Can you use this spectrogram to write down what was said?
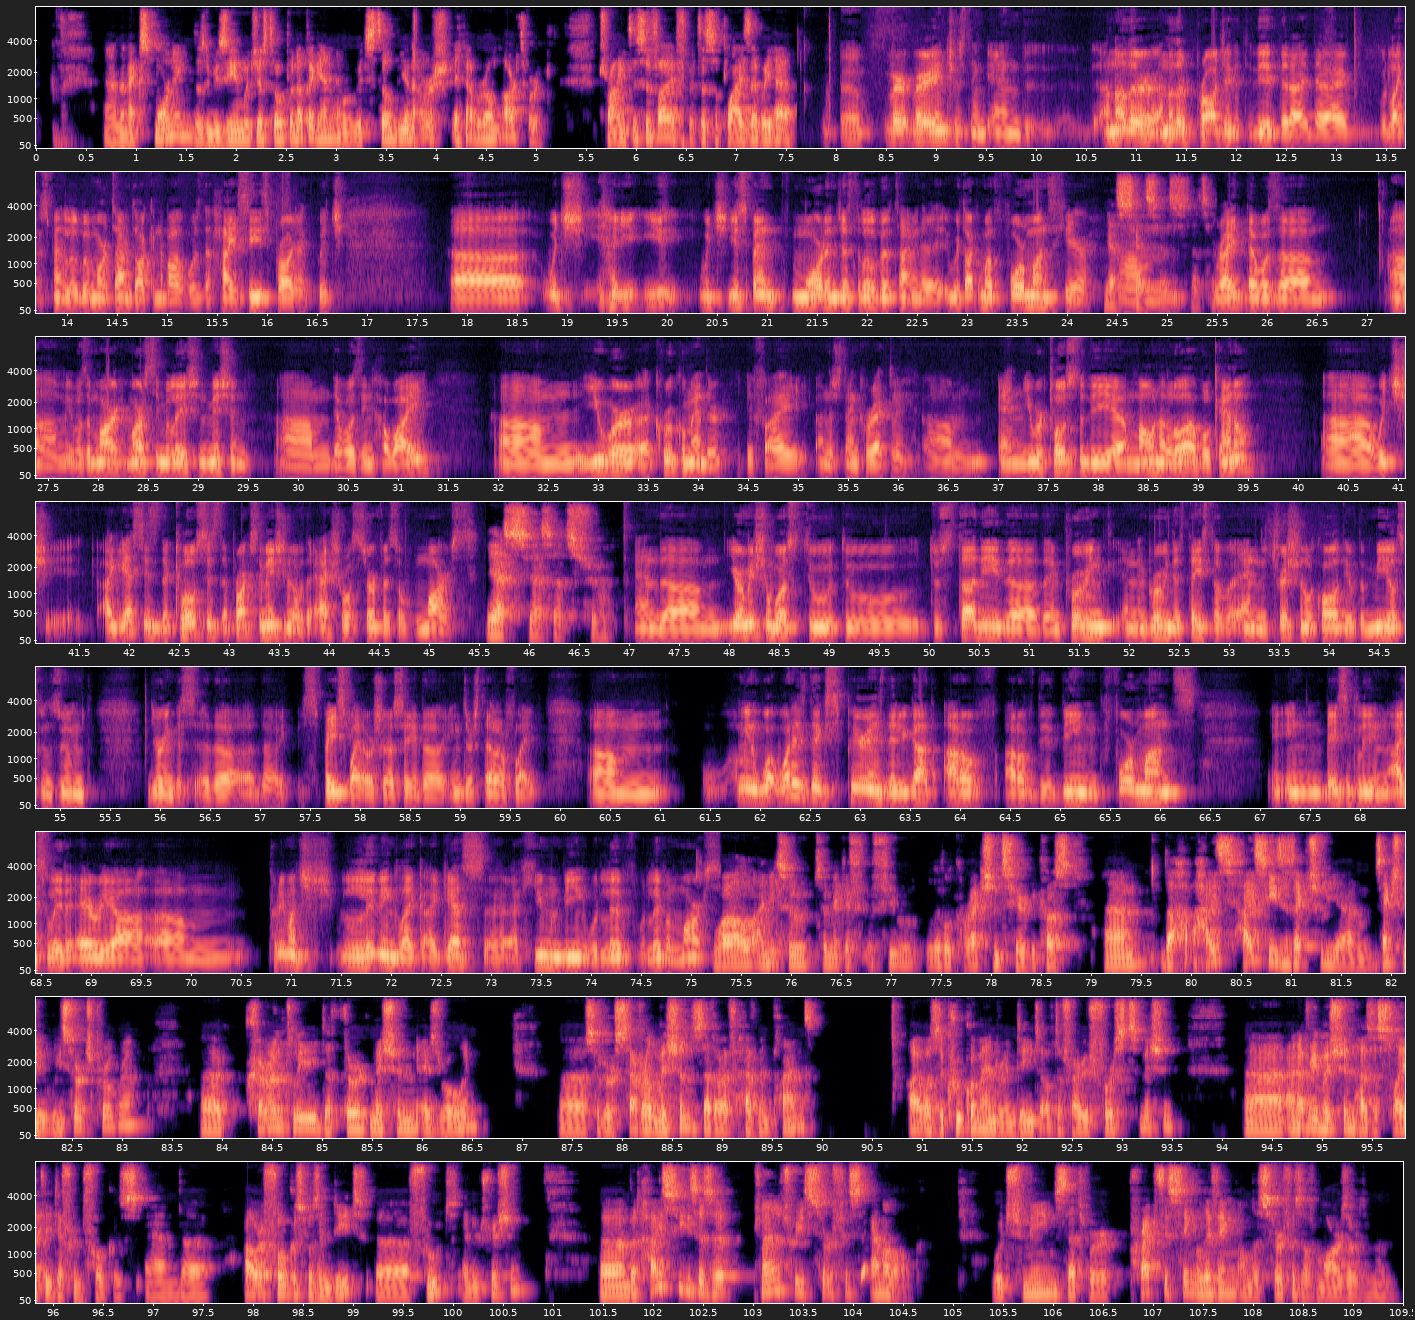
And the next morning, the museum would just open up again, and we would still be in our in our own artwork, trying to survive with the supplies that we had. Uh, very very interesting. And another another project that you did that I that I would like to spend a little bit more time talking about was the HI-SEAS project, which. Uh, which you, you, which you spent more than just a little bit of time in there. We're talking about four months here. Yes, um, yes, yes. That's right. right. That was um, um, it was a Mars, Mars simulation mission um, that was in Hawaii. Um, you were a crew commander, if I understand correctly, um, and you were close to the uh, Mauna Loa volcano, uh, which I guess is the closest approximation of the actual surface of Mars. Yes, yes, that's true. And um, your mission was to to to study the, the improving and improving the taste of and nutritional quality of the meals consumed during this uh, the the space flight, or should I say the interstellar flight. Um, I mean, what what is the experience that you got out of out of the being four months in, in basically an isolated area, um, pretty much living like I guess a, a, human being would live would live on Mars? Well, I need to to make a, f- a few little corrections here because um, the high, HI-SEAS is actually um, it's actually a research program. Uh, currently, the third mission is rolling. Uh, so there are several missions that have, have been planned. I was the crew commander indeed of the very first mission. Uh, and every mission has a slightly different focus. And uh, our focus was indeed uh, food and nutrition. Um, but HI-SEAS is a planetary surface analog, which means that we're practicing living on the surface of Mars or the Moon.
